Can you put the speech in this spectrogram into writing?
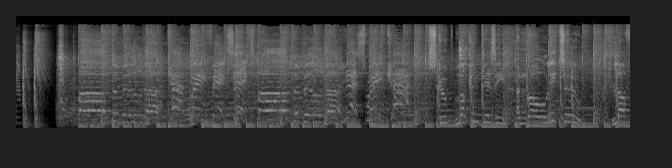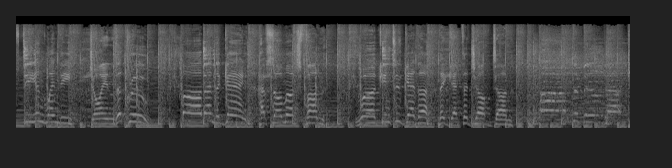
and Dizzy and Roley too. Lofty and Wendy join the crew. Bob and the gang have so much fun. Working together, they get the job done. Bob the Builder.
